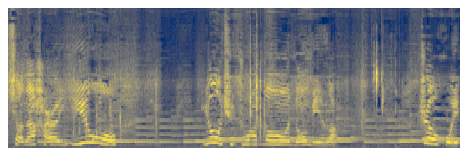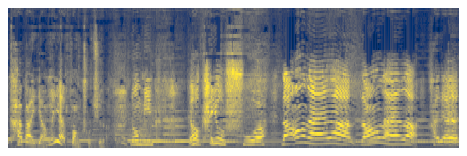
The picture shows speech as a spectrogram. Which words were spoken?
小男孩又又去捉弄农民了。这回他把羊也放出去了。农民，然后他又说：“狼来了，狼！”他在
